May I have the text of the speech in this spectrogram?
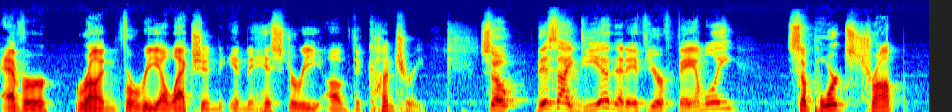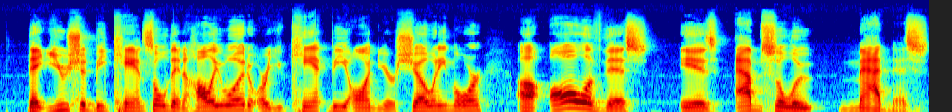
ever run for reelection in the history of the country. So, this idea that if your family supports Trump, that you should be canceled in Hollywood or you can't be on your show anymore, uh, all of this is absolute madness.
